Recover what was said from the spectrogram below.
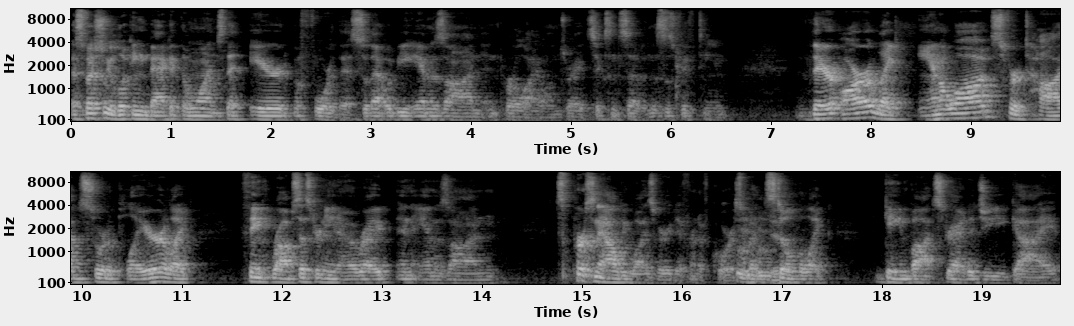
Especially looking back at the ones that aired before this. So that would be Amazon and Pearl Islands, right? Six and seven. This is fifteen. There are like analogs for Todd's sort of player, like think Rob Cesternino, right? And Amazon. It's personality wise very different, of course, but Mhm. still the like game bot strategy guy.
